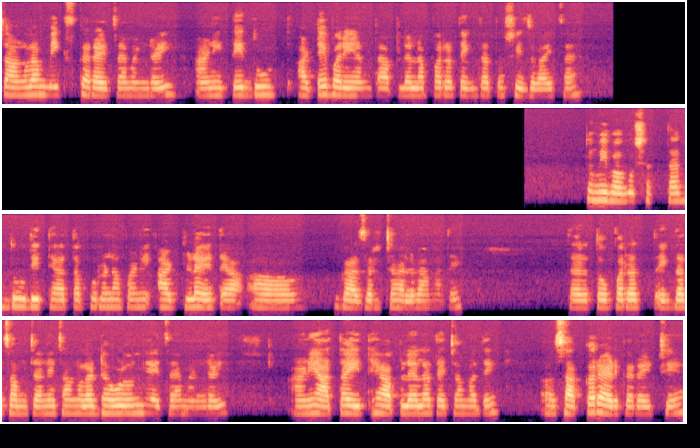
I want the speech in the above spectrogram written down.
चांगला मिक्स करायचा आहे मंडळी आणि ते दूध आटेपर्यंत आपल्याला परत एकदा तो शिजवायचा आहे. तुम्ही बघू शकता दूध इथे आता पूर्णपणे आटलंय त्या गाजरच्या हलव्यामध्ये. तर तो परत एकदा चमच्याने चांगला ढवळून घ्यायचा आहे मंडळी. आणि आता इथे आपल्याला त्याच्यामध्ये साखर ॲड करायची आहे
